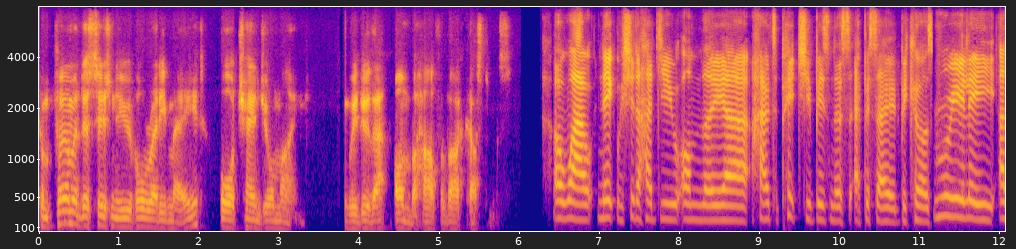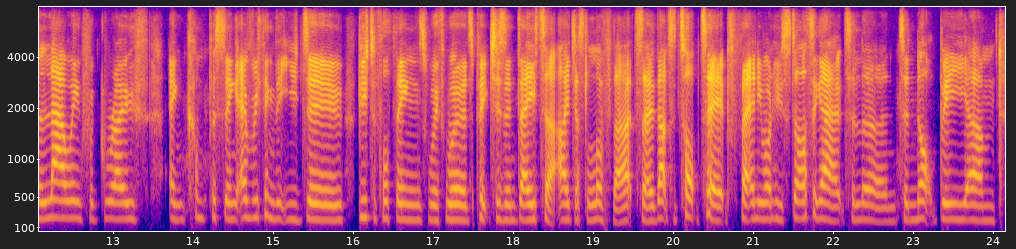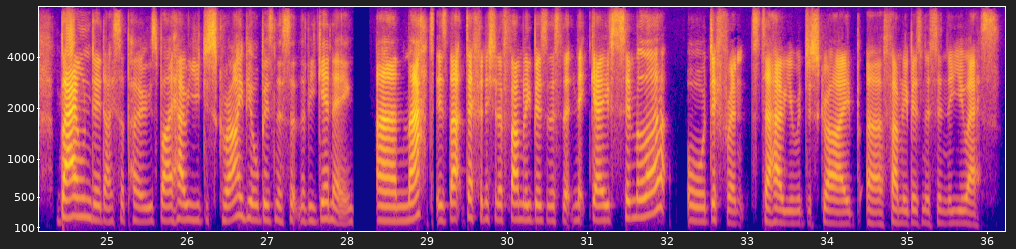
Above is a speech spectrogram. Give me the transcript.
confirm a decision you've already made or change your mind. We do that on behalf of our customers. Oh wow, Nick, we should have had you on the uh, how to pitch your business episode because really allowing for growth, encompassing everything that you do, beautiful things with words, pictures, and data. I just love that. So that's a top tip for anyone who's starting out to learn to not be um, bounded, I suppose, by how you describe your business at the beginning. And Matt, is that definition of family business that Nick gave similar or different to how you would describe a family business in the US?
